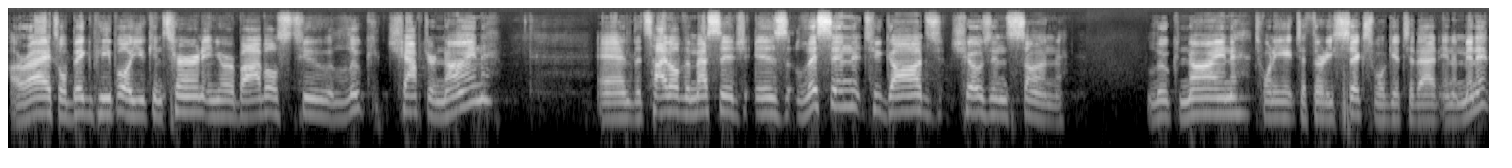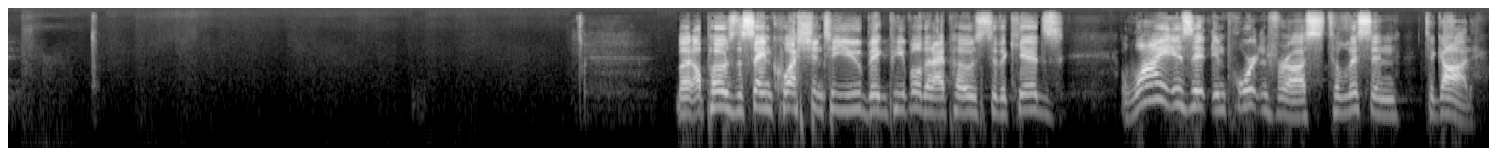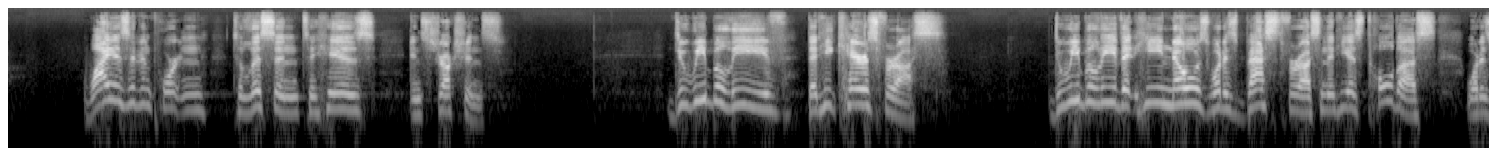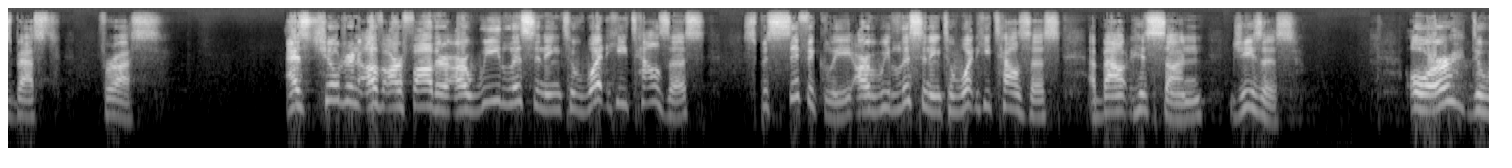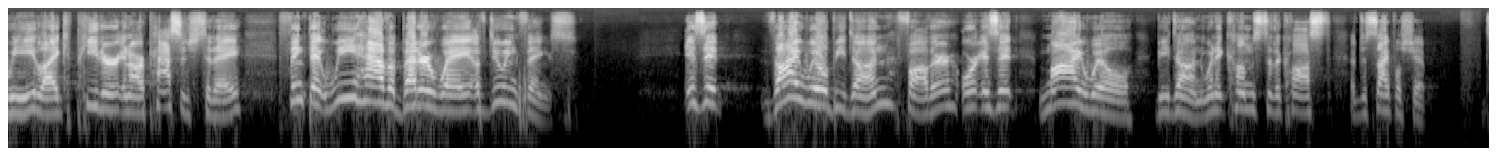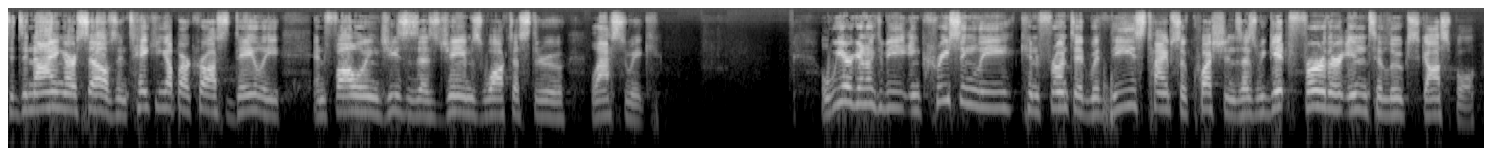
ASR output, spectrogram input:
All right, well, big people, you can turn in your Bibles to Luke chapter 9. And the title of the message is Listen to God's Chosen Son. Luke 9, 28 to 36. We'll get to that in a minute. But I'll pose the same question to you, big people, that I posed to the kids. Why is it important for us to listen to God? Why is it important to listen to his instructions? Do we believe that he cares for us? Do we believe that he knows what is best for us and that he has told us what is best for us? As children of our Father, are we listening to what he tells us? Specifically, are we listening to what he tells us about his son, Jesus? Or do we, like Peter in our passage today, think that we have a better way of doing things? Is it thy will be done, Father, or is it my will be done when it comes to the cost of discipleship, to denying ourselves and taking up our cross daily and following Jesus as James walked us through last week? We are going to be increasingly confronted with these types of questions as we get further into Luke's gospel.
